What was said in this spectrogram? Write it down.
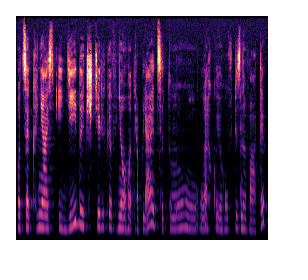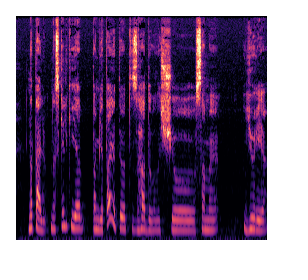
Оце князь і дідич тільки в нього трапляється, тому легко його впізнавати. Наталю, наскільки я пам'ятаю, ти от згадувала, що саме Юрія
